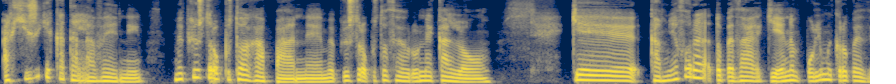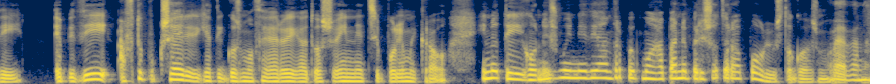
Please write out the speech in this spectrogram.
αρχίζει και καταλαβαίνει με ποιους τρόπους το αγαπάνε, με ποιους τρόπους το θεωρούν καλό. Και καμιά φορά το παιδάκι, ένα πολύ μικρό παιδί, επειδή αυτό που ξέρει για την κοσμοθεωρία τόσο είναι έτσι πολύ μικρό, είναι ότι οι γονείς μου είναι οι δύο άνθρωποι που μου αγαπάνε περισσότερο από όλους στον κόσμο. Βέβαια. Ναι.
